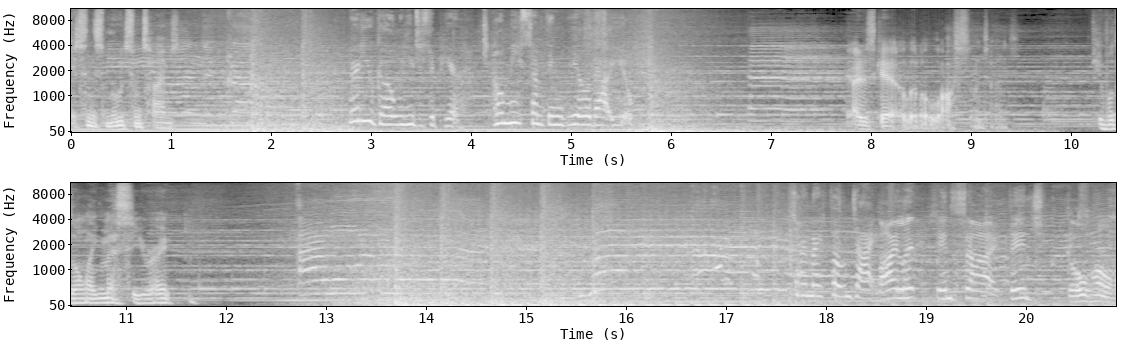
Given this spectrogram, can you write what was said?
gets in this mood sometimes. Where do you go when you disappear? Tell me something real about you. I just get a little lost sometimes. People don't like messy, right? Sorry, my phone died. Violet, inside. Finch, go home.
